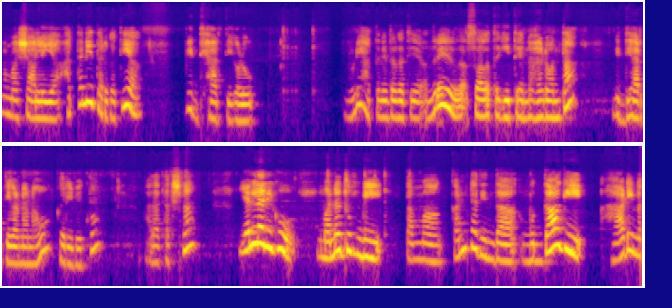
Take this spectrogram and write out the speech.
ನಮ್ಮ ಶಾಲೆಯ ಹತ್ತನೇ ತರಗತಿಯ ವಿದ್ಯಾರ್ಥಿಗಳು. ನೋಡಿ ಹತ್ತನೇ ತರಗತಿಯ ಅಂದರೆ ಸ್ವಾಗತ ಗೀತೆಯನ್ನು ಹೇಳುವಂಥ ವಿದ್ಯಾರ್ಥಿಗಳನ್ನ ನಾವು ಕರಿಬೇಕು. ಆದ ತಕ್ಷಣ ಎಲ್ಲರಿಗೂ ಮನದುಂಬಿ ತಮ್ಮ ಕಂಠದಿಂದ ಮುದ್ದಾಗಿ ಹಾಡಿನ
